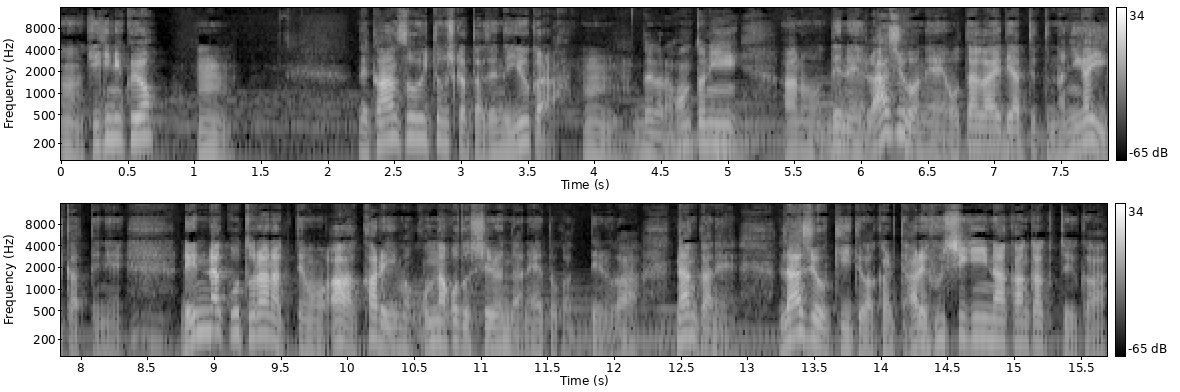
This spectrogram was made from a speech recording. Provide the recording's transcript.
うん、聞きに行くよ。うん。で、感想を言ってほしかったら全然言うから。うん。だから本当に、あの、でね、ラジオね、お互いでやってると何がいいかってね、連絡を取らなくても、ああ、彼今こんなことしてるんだね、とかっていうのが、なんかね、ラジオ聞いて分かるって、あれ不思議な感覚というか、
